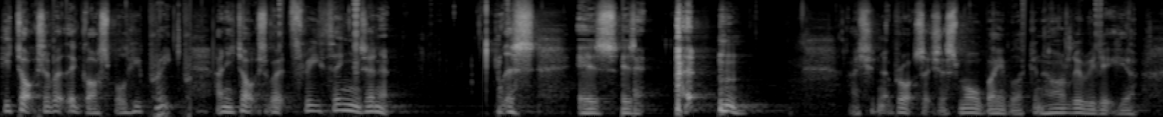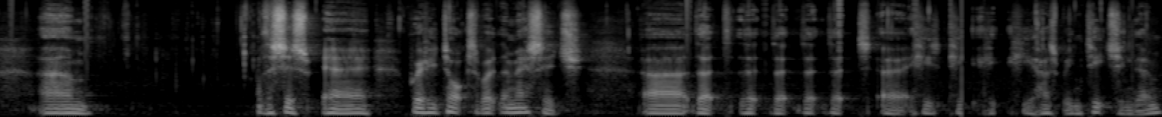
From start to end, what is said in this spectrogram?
He talks about the gospel he preached, and he talks about three things in it. This is, is I shouldn't have brought such a small Bible, I can hardly read it here. Um, this is uh, where he talks about the message uh, that, that, that, that, that uh, he, he, he has been teaching them.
